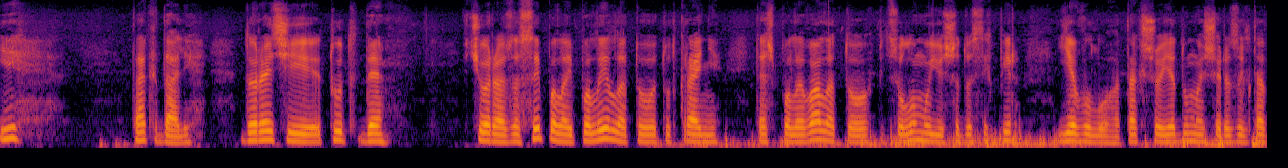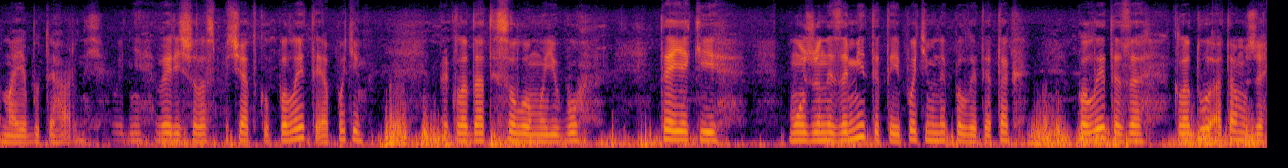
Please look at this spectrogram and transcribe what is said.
І так далі. До речі, тут, де вчора засипала і полила, то тут крайні теж поливала, то під соломою ще до сих пір є волога. Так що я думаю, що результат має бути гарний. Сьогодні вирішила спочатку полити, а потім прикладати соломою, бо те, які можу не замітити і потім не полити. Так полити, закладу, а там уже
